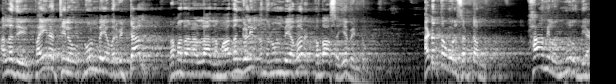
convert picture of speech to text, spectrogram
அல்லது பயணத்திலோ நோன்பை அவர் விட்டால் ரமதான் அல்லாத மாதங்களில் அந்த நோன்பை அவர் கபா செய்ய வேண்டும். அடுத்த ஒரு சட்டம் ஹாமில் மூர்தியா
